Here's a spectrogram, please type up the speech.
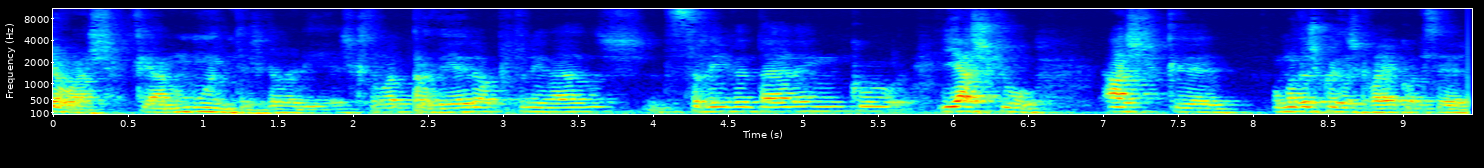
Eu acho que há muitas galerias que estão a perder oportunidades de se reinventarem com... e acho que, o, acho que uma das coisas que vai acontecer,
